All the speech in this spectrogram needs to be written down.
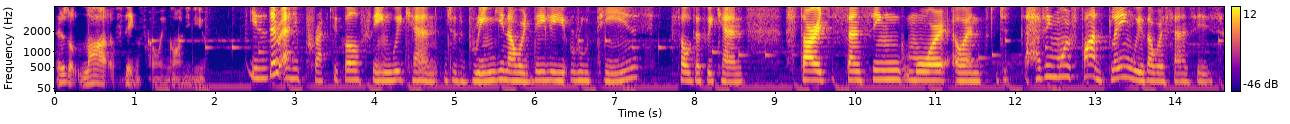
There's a lot of things going on in you. Is there any practical thing we can just bring in our daily routines so that we can start sensing more and just having more fun playing with our senses.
